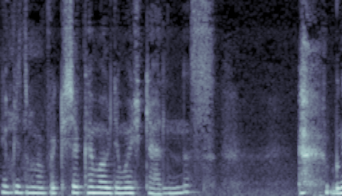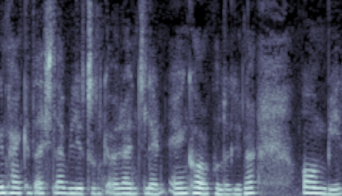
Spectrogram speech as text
Hepinize merhaba. Kanalıma videoma hoş geldiniz. Bugün arkadaşlar biliyorsunuz ki öğrencilerin en korkulu günü 11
